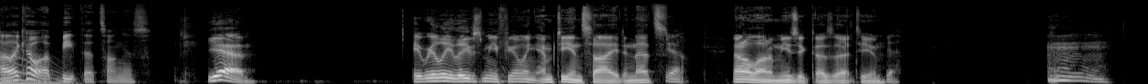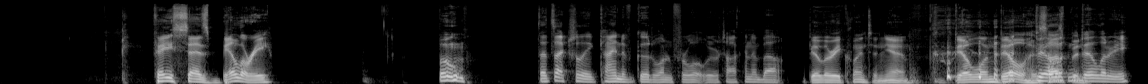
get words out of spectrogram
I like how upbeat that song is. Yeah, it really leaves me feeling empty inside, and that's Yeah. not a lot of music does that to you. Yeah. Face says Billary. Boom. That's actually a kind of good one for what we were talking about. Billary Clinton, yeah. Bill and Bill, his Bill husband. and Billary.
